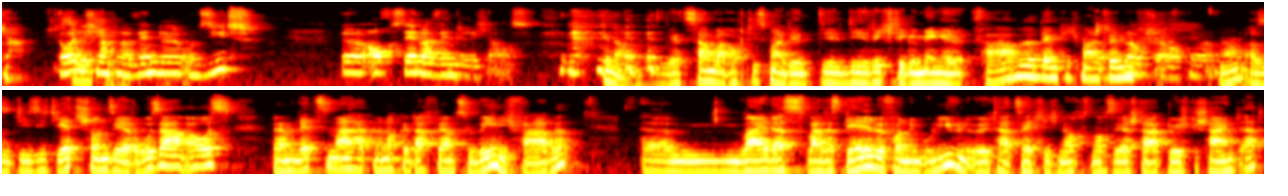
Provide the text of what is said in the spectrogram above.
ja deutlich nach Lavendel und sieht äh, auch sehr lavendelig aus. Genau. Jetzt haben wir auch diesmal die, die, die richtige Menge Farbe, denke ich mal, drin. Glaube ich auch, ja. Ja, also die sieht jetzt schon sehr rosa aus. Beim letzten Mal hatten wir noch gedacht, wir haben zu wenig Farbe, ähm, weil das, weil das Gelbe von dem Olivenöl tatsächlich noch, noch sehr stark durchgescheint hat.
